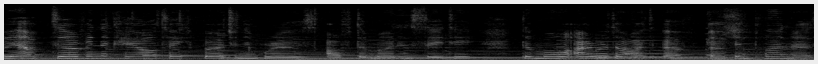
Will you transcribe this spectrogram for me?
When observing the chaotic burgeoning growth of the modern city, the more erudite of urban planners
